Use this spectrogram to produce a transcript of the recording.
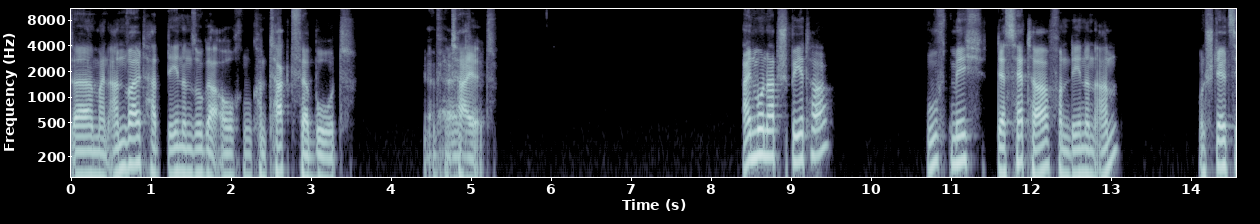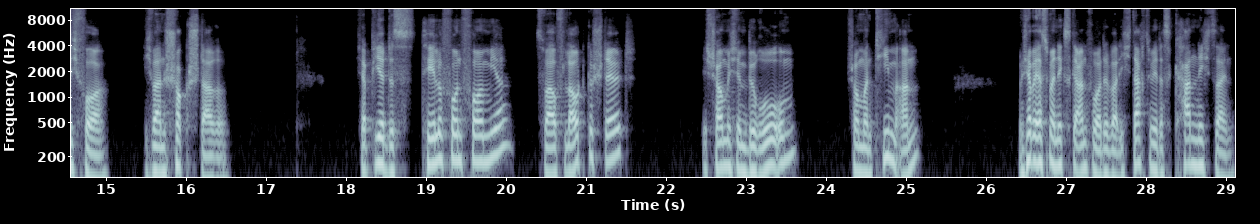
äh, mein Anwalt hat denen sogar auch ein Kontaktverbot erteilt. erteilt. Ein Monat später ruft mich der Setter von denen an und stellt sich vor. Ich war in Schockstarre. Ich habe hier das Telefon vor mir, es war auf laut gestellt. Ich schaue mich im Büro um, schaue mein Team an und ich habe erstmal nichts geantwortet, weil ich dachte mir, das kann nicht sein.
